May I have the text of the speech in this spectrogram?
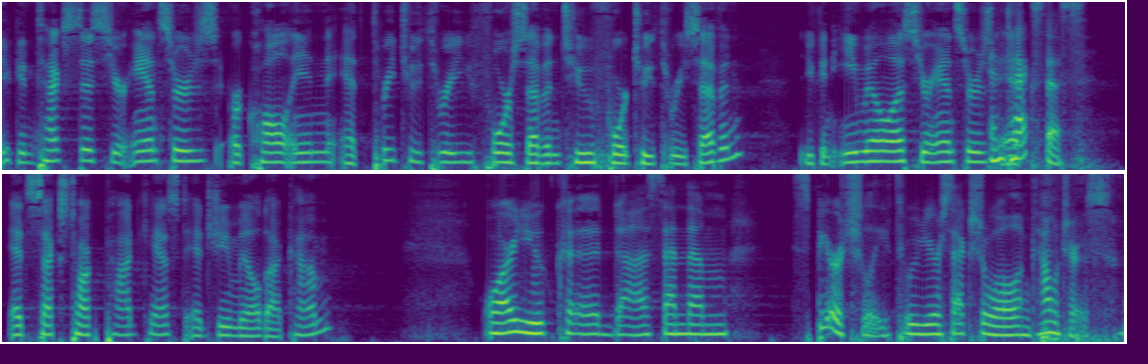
You can text us your answers or call in at 323-472-4237. You can email us your answers and at, text us. at sextalkpodcast at gmail.com. Or you could uh, send them spiritually through your sexual encounters.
